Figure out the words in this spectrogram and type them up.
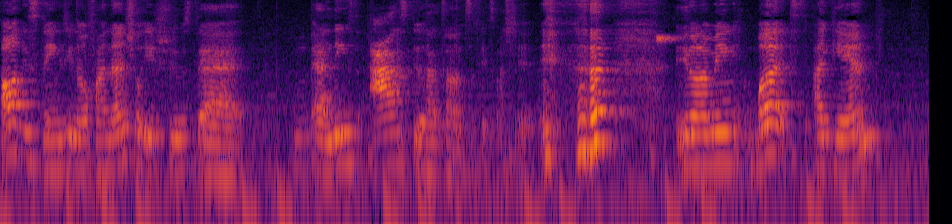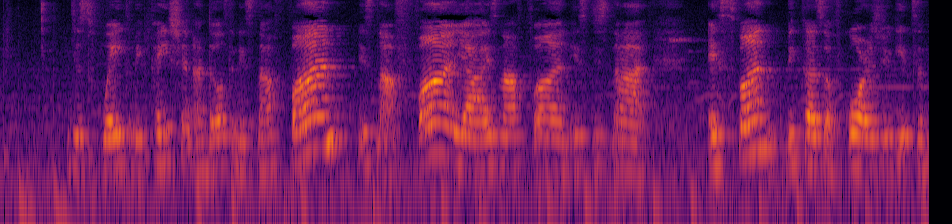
all these things, you know, financial issues that at least I still have time to fix my shit. you know what I mean? But again, just wait to be patient. Adulting it's not fun. It's not fun, y'all. It's not fun. It's just not. It's fun because of course you get to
